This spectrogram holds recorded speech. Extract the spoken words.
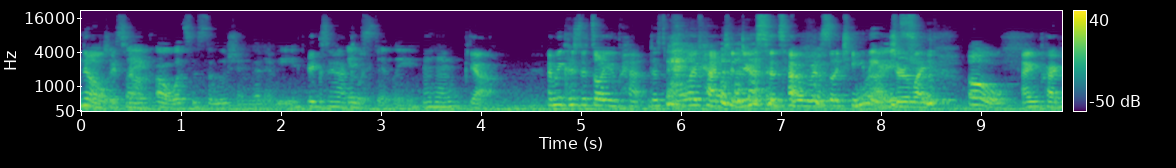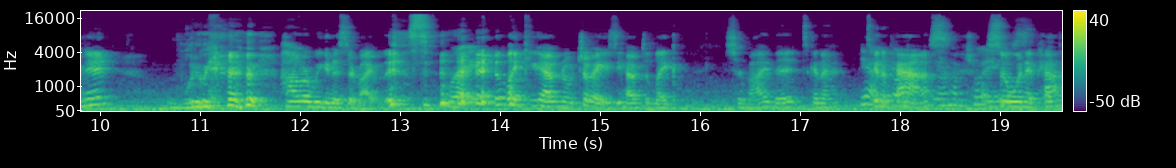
No, just it's like, oh, what's the solution gonna be? Exactly. Instantly. hmm Yeah. I mean, because it's all you've had. That's all I've had to do since I was a teenager. Right. Like, oh, I'm pregnant. What do we? how are we gonna survive this? Right. like, you have no choice. You have to like survive it. It's gonna. Yeah, it's gonna pass. You don't have a choice. So when it You have to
